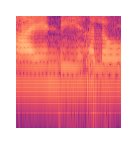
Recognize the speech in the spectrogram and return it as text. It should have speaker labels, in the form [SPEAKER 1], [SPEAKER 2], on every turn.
[SPEAKER 1] Hi అండి hello.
